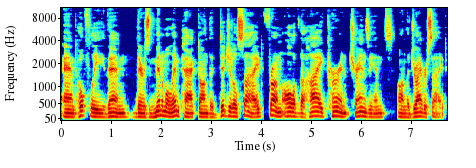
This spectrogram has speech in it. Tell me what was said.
And hopefully then there's minimal impact on the digital side from all of the high current transients on the driver side.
